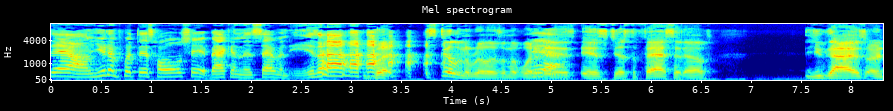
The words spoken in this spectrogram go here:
Damn, you didn't put this whole shit back in the 70s. but still in the realism of what Yeah. it is is just the facet of you guys are.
